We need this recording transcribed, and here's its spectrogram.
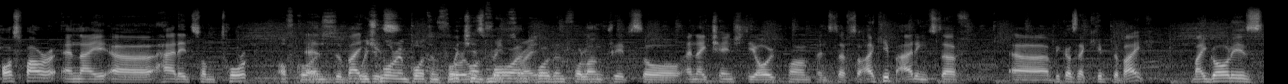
horsepower, and I uh, added some torque. Of course, and the bike which is more important for which long is trips, more right? important for long trips. So and I changed the oil pump and stuff. So I keep adding stuff uh, because I keep the bike. My goal is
